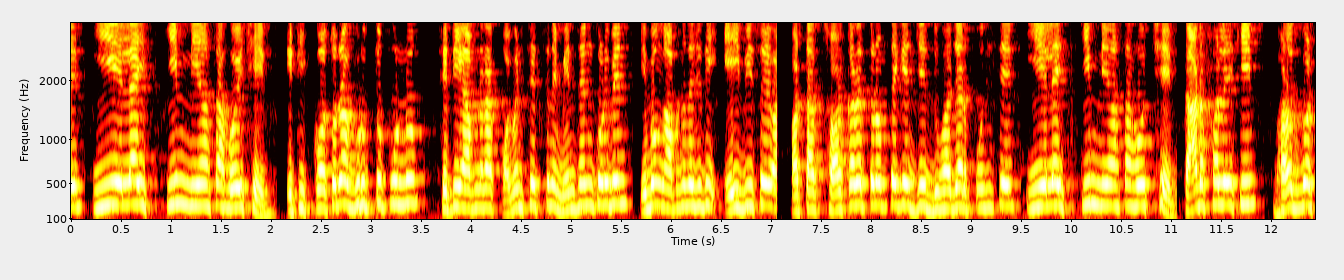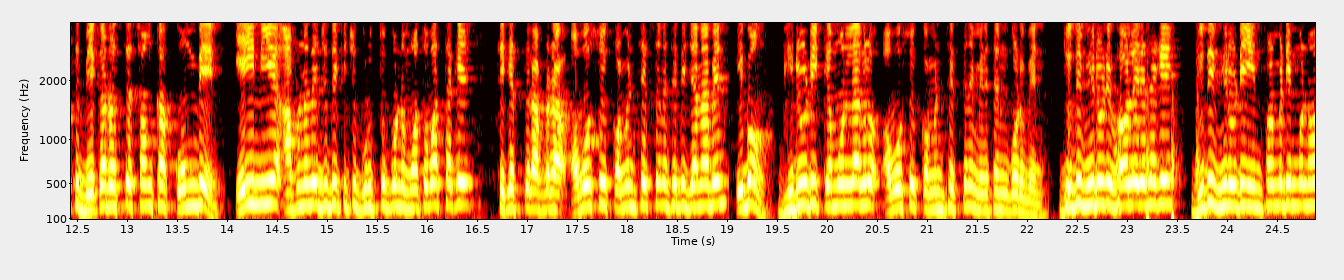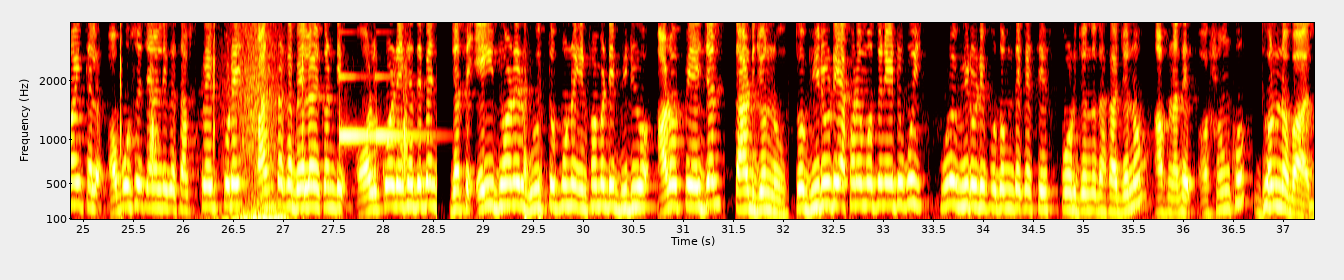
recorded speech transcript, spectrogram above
ইএলআই স্কিম নিয়ে আসা হয়েছে, এটি কতটা গুরুত্বপূর্ণ সেটি আপনারা কমেন্ট সেকশনে মেনশন করবেন এবং আপনাদের যদি এই বিষয়ে অর্থাৎ সরকারের তরফ থেকে যে দু হাজার পঁচিশে ইএলআই স্কিম নিয়ে আসা হচ্ছে, তার ফলে কি ভারতবর্ষে বেকারত্বের সংখ্যা কমবে, এই নিয়ে আপনাদের যদি কিছু গুরুত্বপূর্ণ মতবাদ থাকে, সেক্ষেত্রে আপনারা অবশ্যই কমেন্ট সেকশনে সেটি জানাবেন এবং ভিডিওটি কেমন লাগল অবশ্যই কমেন্ট সেকশনে মেনশন করবেন। যদি ভিডিওটি ভালো লেগে থাকে, যদি ভিডিওটি ইনফরমেটিভ মনে হয়, তাহলে অবশ্যই চ্যানেলটিকে সাবস্ক্রাইব করে পাশে থাকা বেল আইকনটি অল করে রেখে দেবেন যাতে এই ধরনের গুরুত্বপূর্ণ ইনফরমেটিভ ভিডিও আরও পেয়ে যান তার জন্য। তো ভিডিওটি এখনের মতন এটুকুই। পুরো ভিডিওটি প্রথম থেকে শেষ পর্যন্ত থাকার জন্য আপনাদের অসংখ্য ধন্যবাদ।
